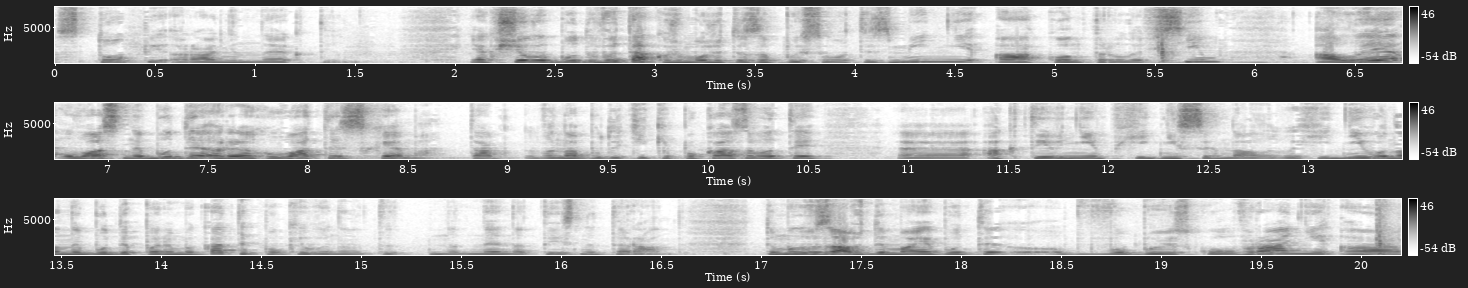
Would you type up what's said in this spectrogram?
стопі running не активний. Якщо ви буде, ви також можете записувати змінні, а Ctrl F7, але у вас не буде реагувати схема. Так? Вона буде тільки показувати активні вхідні сигнали. Вихідні вона не буде перемикати, поки ви не натиснете Run. Тому завжди має бути обов'язково в рані, а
